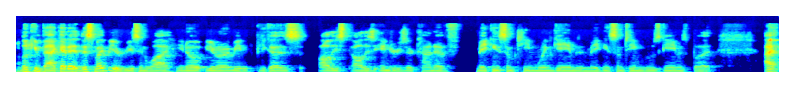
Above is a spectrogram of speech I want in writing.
looking back at it, this might be a reason why. You know, you know what I mean? Because all these all these injuries are kind of making some team win games and making some team lose games. But I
